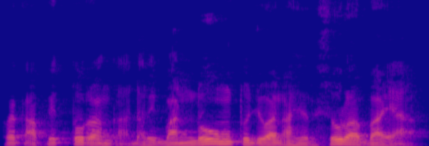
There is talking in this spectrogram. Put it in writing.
kereta api Turangga dari Bandung tujuan akhir Surabaya.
